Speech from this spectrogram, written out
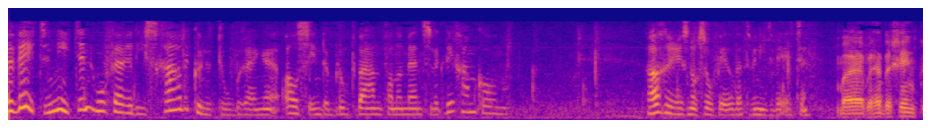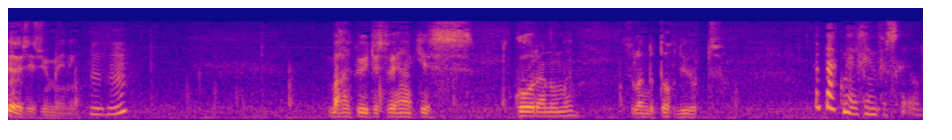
we weten niet in hoeverre die schade kunnen toebrengen als ze in de bloedbaan van een menselijk lichaam komen. Ach, er is nog zoveel dat we niet weten. Maar we hebben geen keuze, is uw mening. Mhm. Mag ik u dus twee haakjes Cora noemen? Zolang het toch duurt. Het maakt mij geen verschil.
